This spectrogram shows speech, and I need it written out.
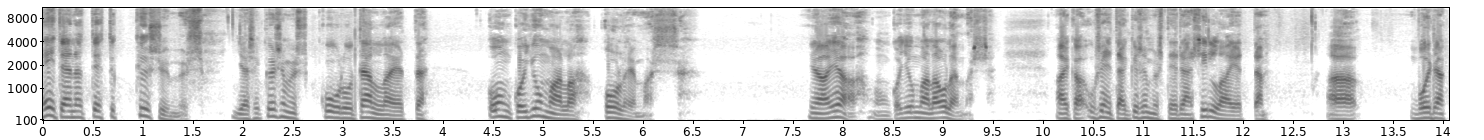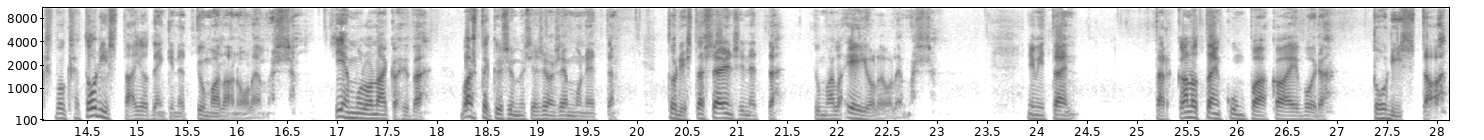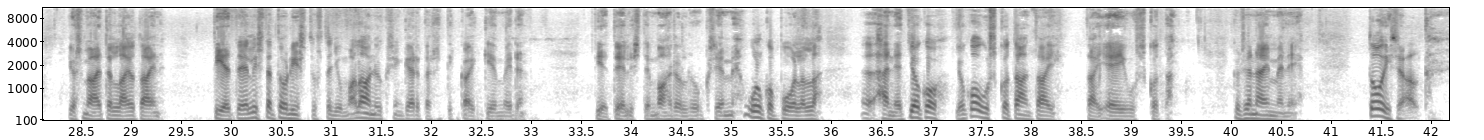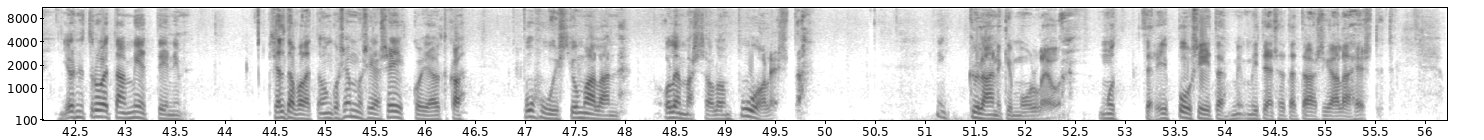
heitä on tehty kysymys. Ja se kysymys kuuluu tällä, että onko Jumala olemassa? Ja ja, onko Jumala olemassa? Aika usein tämä kysymys tehdään sillä lailla, että ää, voidaanko, voiko se todistaa jotenkin, että Jumala on olemassa? Siihen mulla on aika hyvä vastakysymys ja se on semmoinen, että todistaa sä ensin, että Jumala ei ole olemassa. Nimittäin tarkkaan ottaen kumpaakaan ei voida todistaa. Jos me ajatellaan jotain tieteellistä todistusta, Jumala on yksinkertaisesti kaikkien meidän tieteellisten mahdollisuuksiemme ulkopuolella. Hänet joko, joko uskotaan tai, tai ei uskota. Kyllä se näin menee. Toisaalta, jos nyt ruvetaan miettimään, niin sillä tavalla, että onko semmoisia seikkoja, jotka puhuisi Jumalan olemassaolon puolesta, niin kyllä ainakin mulle on. Mutta se riippuu siitä, miten sä tätä asiaa lähestyt.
